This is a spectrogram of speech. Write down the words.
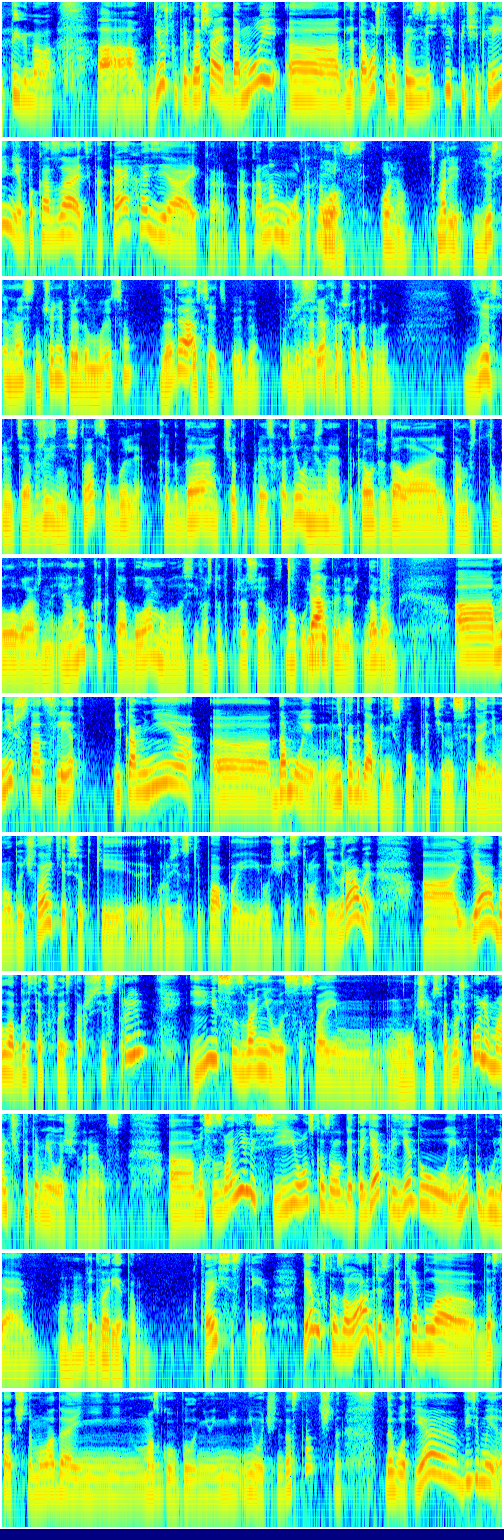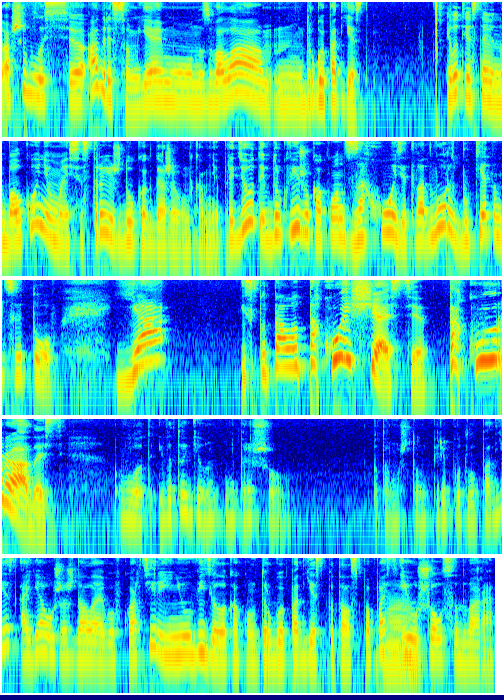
Виноват. А, девушка приглашает домой а, для того, чтобы произвести впечатление, показать, какая хозяйка, как она может, как она О, может... понял. Смотри, если у нас ничего не придумывается, да, так. прости, я тебя перебью. Ты говоришь, я хорошо готовлю. Есть ли у тебя в жизни ситуации были, когда что-то происходило, не знаю, ты кого-то ждала или там что-то было важно, и оно как-то обламывалось и во что-то превращалось? Ну, да. любой пример, давай. А, мне 16 лет, и ко мне э, домой никогда бы не смог прийти на свидание молодой человек. Я все-таки грузинский папа и очень строгие нравы. А я была в гостях у своей старшей сестры и созвонилась со своим, мы учились в одной школе, мальчик, который мне очень нравился. А, мы созвонились, и он сказал, говорит, а я приеду, и мы погуляем uh-huh. во дворе там твоей сестре. Я ему сказала адрес, но так я была достаточно молодая, и не, не, мозгов было не, не, не очень достаточно. Да вот, я, видимо, ошиблась адресом, я ему назвала другой подъезд. И вот я стою на балконе у моей сестры и жду, когда же он ко мне придет, и вдруг вижу, как он заходит во двор с букетом цветов. Я испытала такое счастье, такую радость. Вот. И в итоге он не пришел, потому что он перепутал подъезд, а я уже ждала его в квартире и не увидела, как он в другой подъезд пытался попасть а. и ушел со двора.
